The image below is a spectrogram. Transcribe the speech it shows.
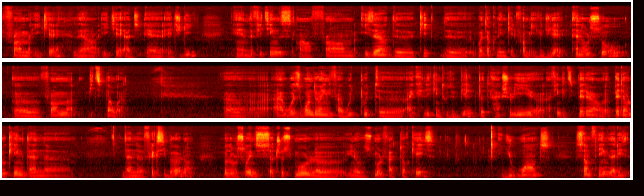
from EK. They are EK HD, uh, and the fittings are from either the kit, the water cooling kit from EVGA, and also uh, from Bitspower. Uh, I was wondering if I would put uh, acrylic into the build, but actually uh, I think it's better better looking than than flexible. But also in such a small you know small factor case, you want something that is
